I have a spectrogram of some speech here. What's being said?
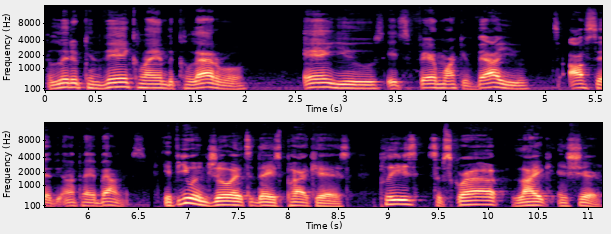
the lender can then claim the collateral and use its fair market value to offset the unpaid balance. If you enjoyed today's podcast, please subscribe, like, and share.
